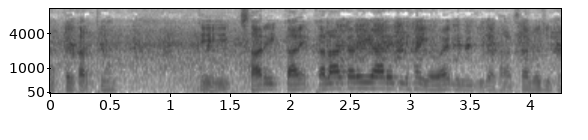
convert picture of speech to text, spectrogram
ਓਕੇ ਕਰਤੀਆਂ। ਤੇ ਸਾਰੀ ਕਲਾਕਾਰੀ ਆਰੇ ਤੇ ਦਿਖਾਈ ਹੋਇਆ ਗੁਰੂ ਜੀ ਦਾ ਖਾਲਸਾ। ਵਾਹਿਗੁਰੂ ਜੀ।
